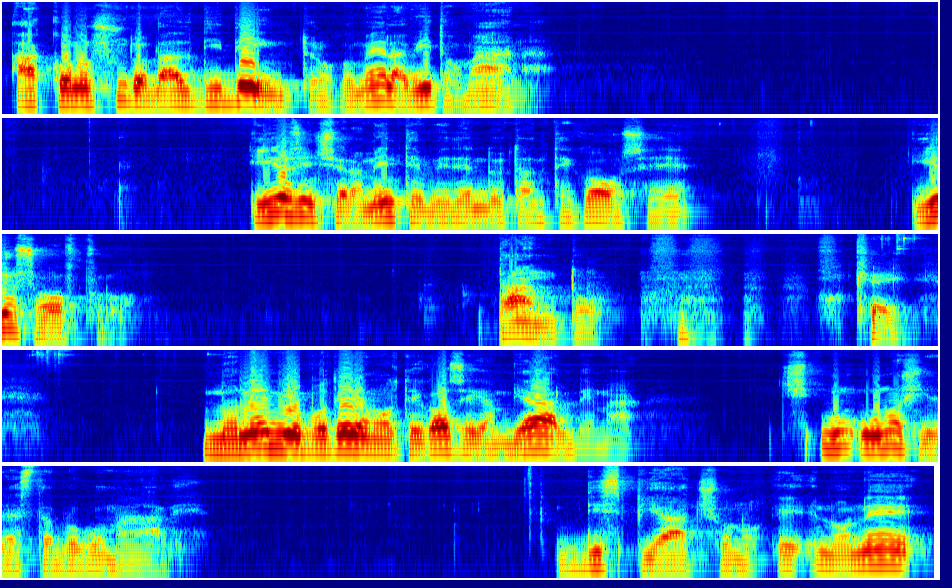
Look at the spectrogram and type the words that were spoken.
ha conosciuto dal di dentro com'è la vita umana. Io sinceramente vedendo tante cose, io soffro. Tanto. ok? non è mio potere molte cose cambiarle, ma uno ci resta proprio male. Dispiacciono e non è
